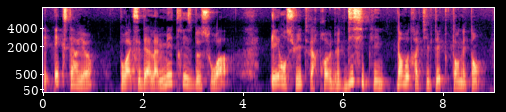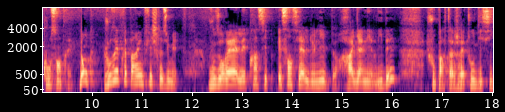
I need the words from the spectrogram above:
et extérieur pour accéder à la maîtrise de soi et ensuite faire preuve de discipline dans votre activité tout en étant concentré. Donc, je vous ai préparé une fiche résumée. Vous aurez les principes essentiels du livre de Ryan Holiday. Je vous partagerai tout d'ici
